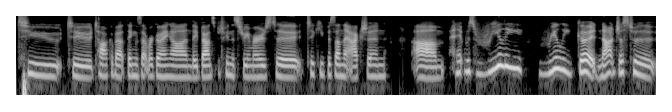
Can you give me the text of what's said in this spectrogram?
to to talk about things that were going on. They bounced between the streamers to to keep us on the action, um, and it was really really good. Not just to,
